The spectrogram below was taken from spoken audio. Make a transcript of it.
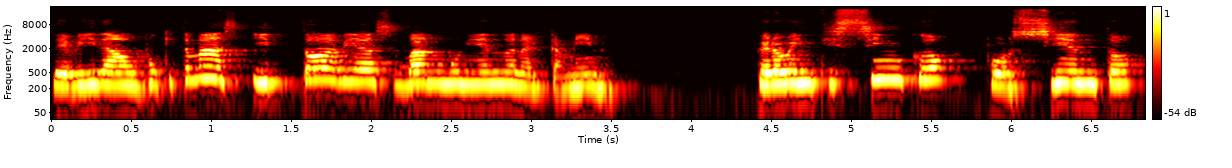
de vida, un poquito más, y todavía van muriendo en el camino. Pero 25%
